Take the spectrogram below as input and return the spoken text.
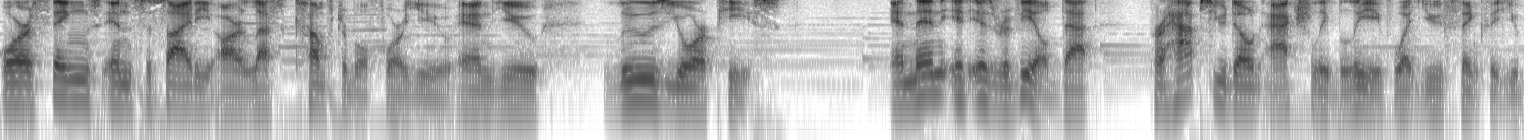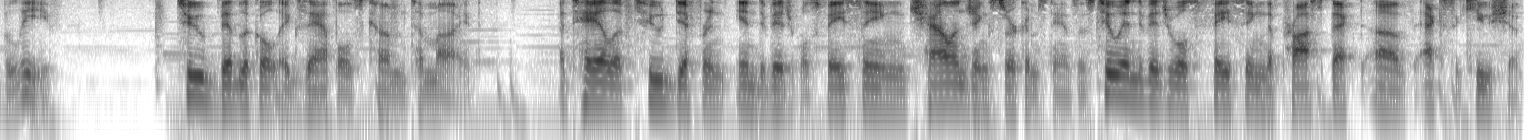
or things in society are less comfortable for you and you lose your peace, and then it is revealed that perhaps you don't actually believe what you think that you believe. Two biblical examples come to mind a tale of two different individuals facing challenging circumstances, two individuals facing the prospect of execution.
